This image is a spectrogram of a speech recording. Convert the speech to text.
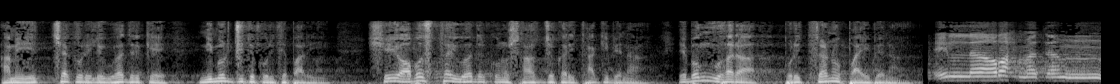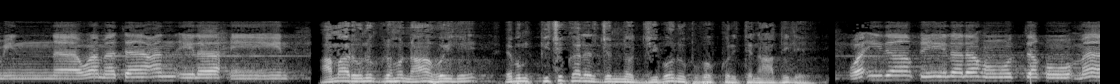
আমি ইচ্ছা করিলে উহাদেরকে নিমজ্জিত করিতে পারি। সে অবস্থায় উহাদের কোন সাহায্যকারী থাকিবে না এবং উহারা পরিত্রাণও পাইবে না। ইল্লা রহমতাম মিন্না ওয়া মাতাআন ইলা হিন। আমার অনুগ্রহ না হইলে এবং কিছুকালের জন্য জীবন উপভোগ করিতে না দিলে وإذا قيل لهم اتقوا ما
